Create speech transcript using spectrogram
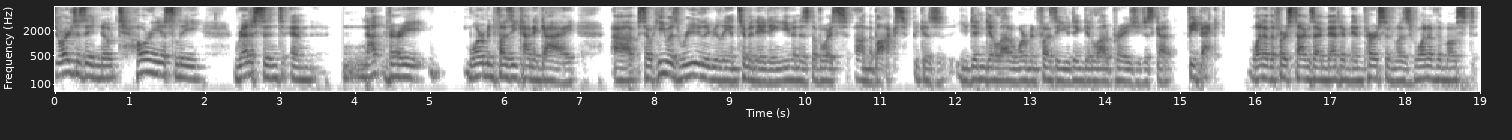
George is a notoriously reticent and not very warm and fuzzy kind of guy. Uh, so he was really, really intimidating, even as the voice on the box, because you didn't get a lot of warm and fuzzy. You didn't get a lot of praise. You just got feedback one of the first times I met him in person was one of the most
